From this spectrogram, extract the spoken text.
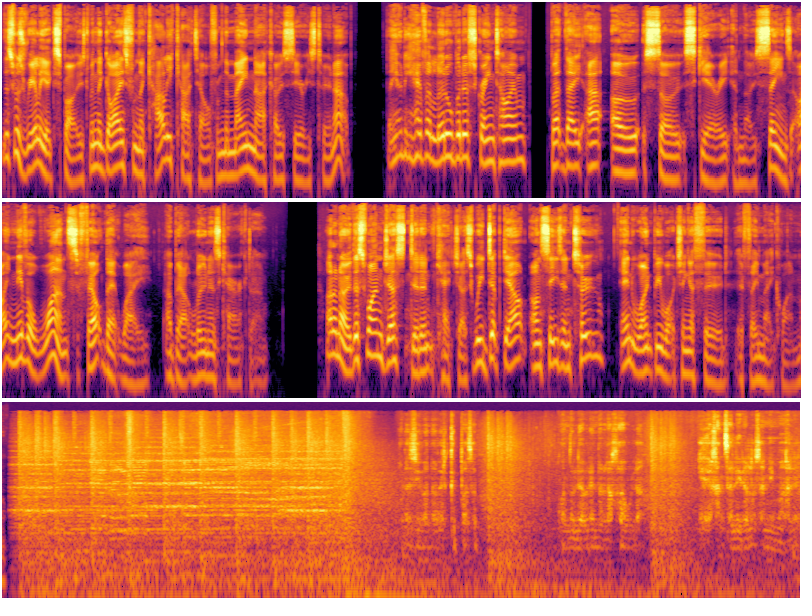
This was really exposed when the guys from the Cali cartel from the main Narcos series turn up. They only have a little bit of screen time, but they are oh so scary in those scenes. I never once felt that way about Luna's character. I don't know, this one just didn't catch us. We dipped out on season two and won't be watching a third if they make one. Ahora sí van a ver qué pasa cuando le abren a la jaula y dejan salir a los animales.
